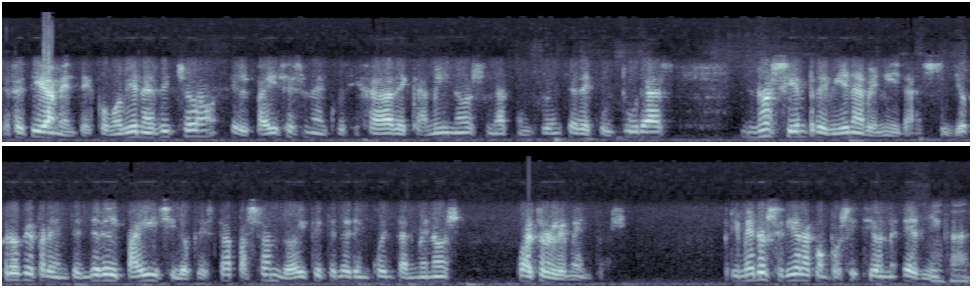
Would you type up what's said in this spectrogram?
Efectivamente, como bien has dicho, el país es una encrucijada de caminos, una confluencia de culturas, no siempre bien avenidas. Yo creo que para entender el país y lo que está pasando hay que tener en cuenta al menos cuatro elementos. Primero sería la composición étnica.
